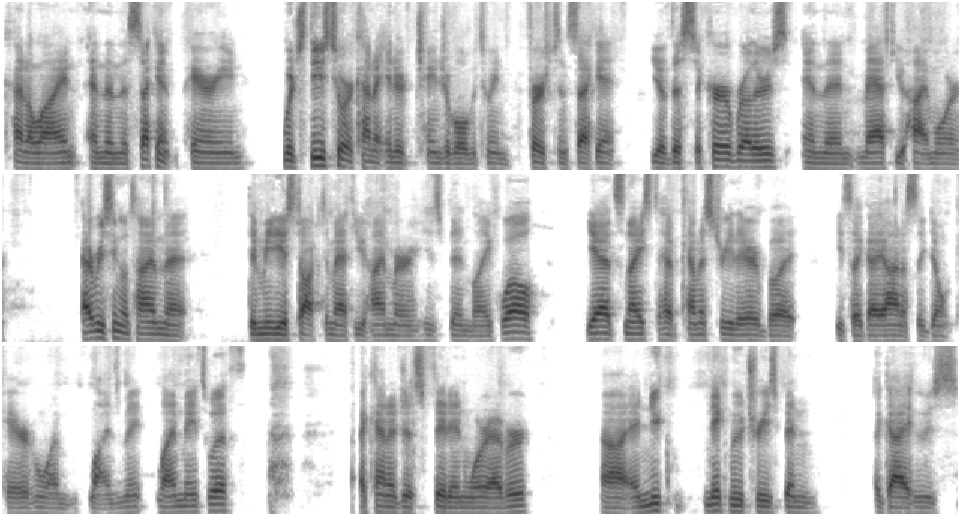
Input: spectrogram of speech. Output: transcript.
kind of line. And then the second pairing, which these two are kind of interchangeable between first and second, you have the Sikura brothers and then Matthew Highmore. Every single time that the media's talked to Matthew Highmore, he's been like, well, yeah, it's nice to have chemistry there, but he's like, I honestly don't care who I'm lines mate, line mates with. I kind of just fit in wherever. Uh, and Nick, Nick Mutri's been a guy who's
